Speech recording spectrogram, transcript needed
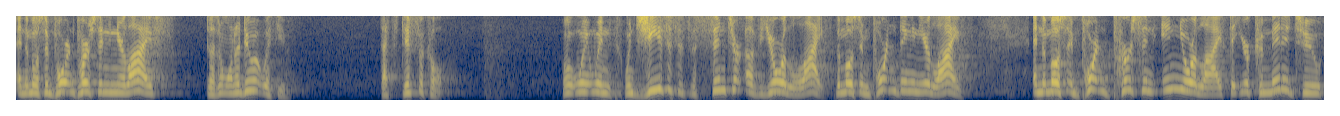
And the most important person in your life doesn't want to do it with you. That's difficult. When, when, when Jesus is the center of your life, the most important thing in your life, and the most important person in your life that you're committed to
